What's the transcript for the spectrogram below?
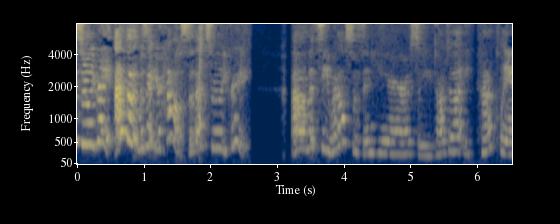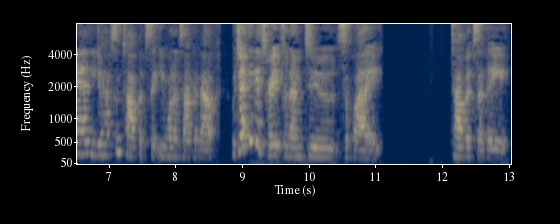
is really great. I thought it was at your house, so that's really great. Uh, let's see what else was in here. So you talked about you kind of plan. You do have some topics that you want to talk about, which I think it's great for them to supply topics that they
